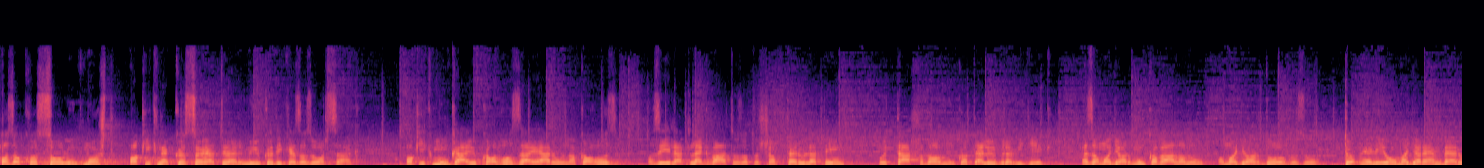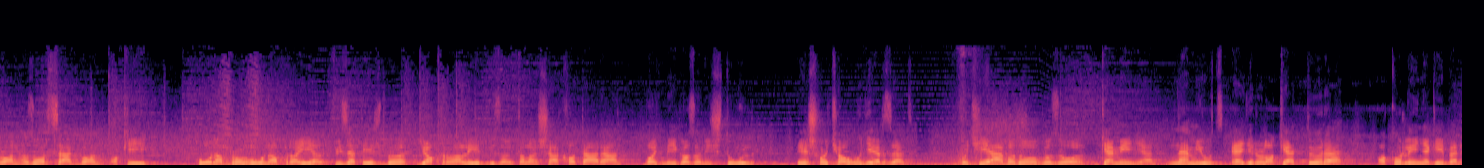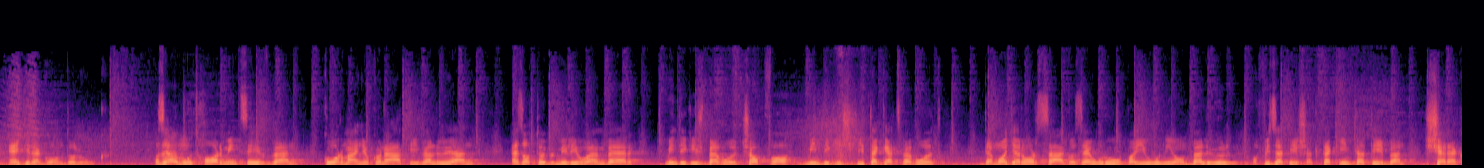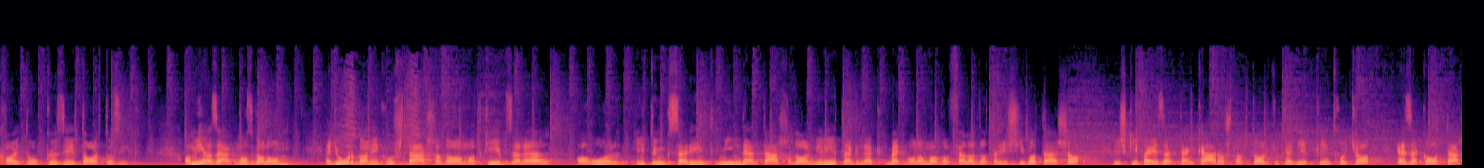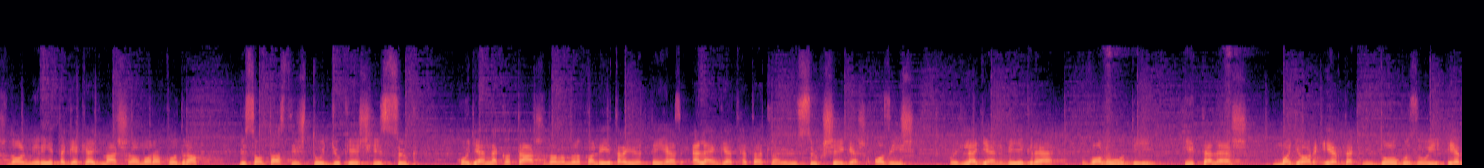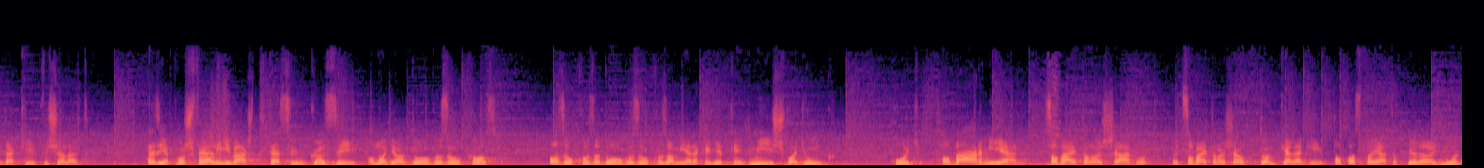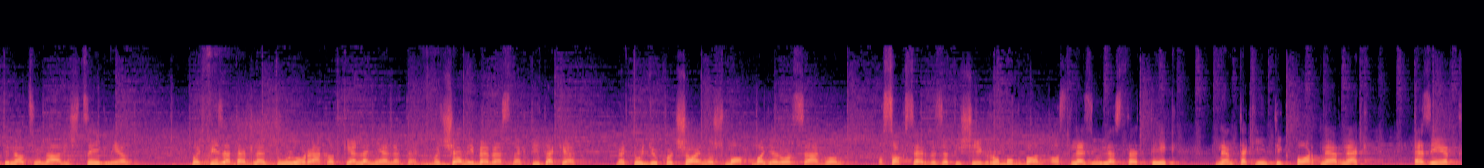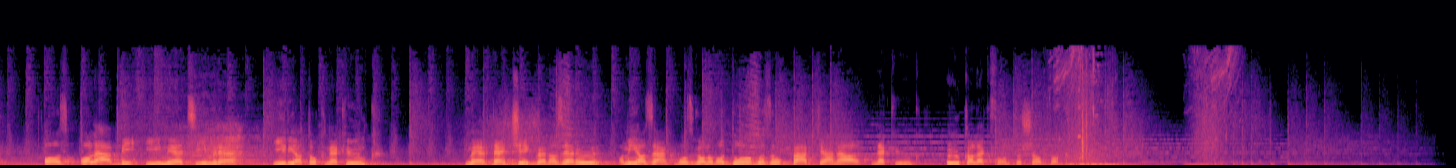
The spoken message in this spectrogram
Azokhoz szólunk most, akiknek köszönhetően működik ez az ország. Akik munkájukkal hozzájárulnak ahhoz, az élet legváltozatosabb területén, hogy társadalmunkat előbbre vigyék. Ez a magyar munkavállaló, a magyar dolgozó. Több millió magyar ember van az országban, aki hónapról hónapra él fizetésből, gyakran a létbizonytalanság határán, vagy még azon is túl, és hogyha úgy érzed, hogy hiába dolgozol keményen, nem jutsz egyről a kettőre, akkor lényegében egyre gondolunk. Az elmúlt 30 évben kormányokon átívelően ez a több millió ember mindig is be volt csapva, mindig is hitegetve volt, de Magyarország az Európai Unión belül a fizetések tekintetében sereghajtók közé tartozik. A Mi Hazánk mozgalom egy organikus társadalmat képzel el, ahol hitünk szerint minden társadalmi rétegnek megvan a maga feladata és hivatása, és kifejezetten károsnak tartjuk egyébként, hogyha ezek a társadalmi rétegek egymással marakodnak, viszont azt is tudjuk és hisszük, hogy ennek a társadalomnak a létrejöttéhez elengedhetetlenül szükséges az is, hogy legyen végre valódi, hiteles, magyar érdekű dolgozói érdekképviselet. Ezért most felhívást teszünk közzé a magyar dolgozókhoz, azokhoz a dolgozókhoz, amilyenek egyébként mi is vagyunk, hogy ha bármilyen szabálytalanságot, vagy szabálytalanságok tömkelegét tapasztaljátok például egy multinacionális cégnél, vagy fizetetlen túlórákat kell lenyelnetek, vagy semmibe vesznek titeket, mert tudjuk, hogy sajnos ma Magyarországon a szakszervezetiség romokban azt lezüllesztették, nem tekintik partnernek, ezért az alábbi e-mail címre írjatok nekünk, mert egységben az erő, a Mi Hazánk mozgalom a dolgozók pártjánál nekünk ők a legfontosabbak.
